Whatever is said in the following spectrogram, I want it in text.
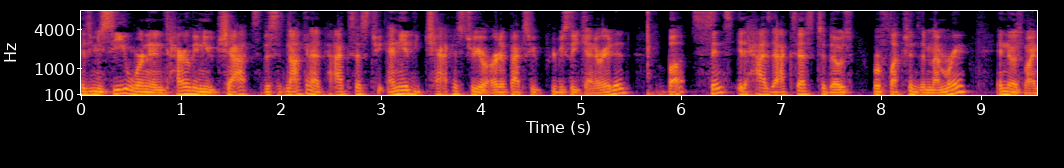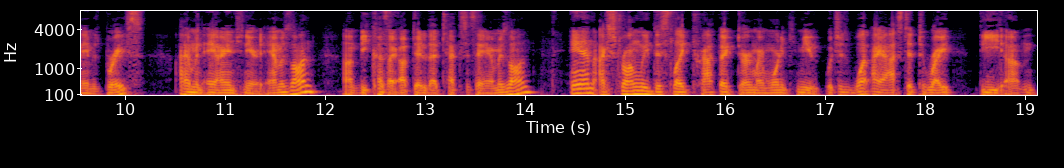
As you can see, we're in an entirely new chat, so this is not going to have access to any of the chat history or artifacts we previously generated, but since it has access to those reflections in memory, it knows my name is Bryce, I am an AI engineer at Amazon, um, because I updated that text to say Amazon, and I strongly dislike traffic during my morning commute, which is what I asked it to write the um,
